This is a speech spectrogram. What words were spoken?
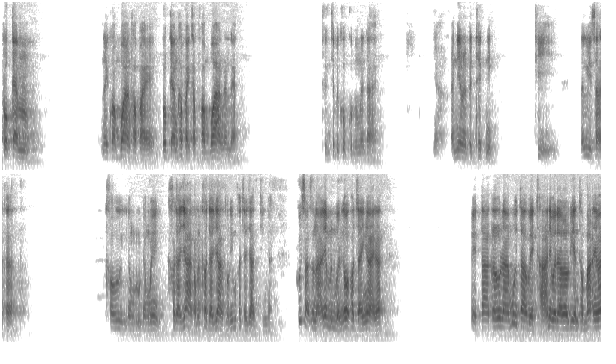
โปรแกรมในความว่างเข้าไป โปรแกรมเข้าไปกับความว่างนั่นแหละ ถึงจะไปควบคุมตรงนั้นได้เนี่ยอันนี้มันเป็นเทคนิคที่นักวิทยาศาสตร์ก็เขายังยังไม่เข้าใจยากอะมันเข้าใจยากตรงนี้มันเข้าใจยากจริงนะ พุทธศาสนาเนี่ยมันเหมือนกับว่าเข้าใจง่ายนะเมตตากรุณามุตตาเวกขาในยเวลาเราเรียนธรรมะใช่ไหม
